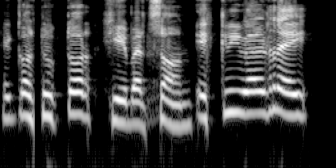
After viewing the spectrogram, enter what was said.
el constructor Hibertson escribe al rey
